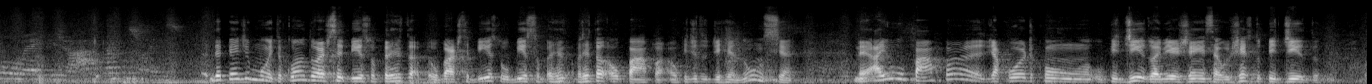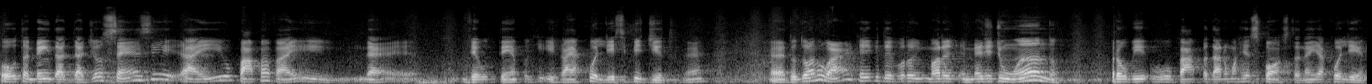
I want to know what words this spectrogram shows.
ou é imediato? Como funciona isso? Depende muito. Quando o arcebispo apresenta, o arcebispo, o bispo apresenta, ao Papa o pedido de renúncia, né, aí o Papa, de acordo com o pedido, a emergência, a urgência do pedido, ou também da, da diocese, aí o Papa vai né, ver o tempo e vai acolher esse pedido. Né? É, do Dom Anuar, que aí demorou em média de um ano para o, o Papa dar uma resposta né, e acolher.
